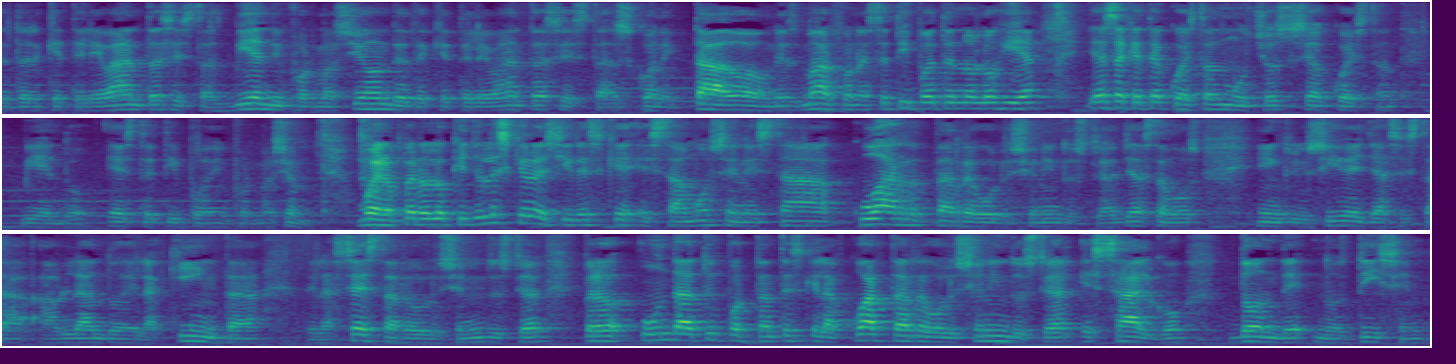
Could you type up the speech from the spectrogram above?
desde que te levantas, estás viendo información, desde que te levantas estás conectado a un smartphone, a este tipo de tecnología y hasta que te acuestas muchos se acuestan viendo este tipo de información. Bueno, pero lo que yo les quiero decir es que estamos en esta cuarta revolución industrial, ya estamos inclusive ya se está hablando de la quinta, de la sexta revolución industrial, pero un dato importante es que la cuarta revolución industrial es algo donde nos dicen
